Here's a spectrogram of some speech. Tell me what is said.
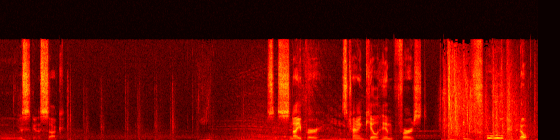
Ooh, this is gonna suck. It's a sniper. Let's try and kill him first. Nope.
